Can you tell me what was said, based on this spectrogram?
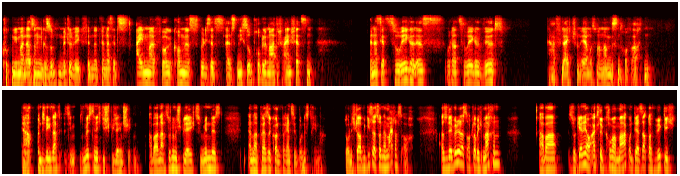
gucken, wie man da so einen gesunden Mittelweg findet. Wenn das jetzt einmal vorgekommen ist, würde ich es jetzt als nicht so problematisch einschätzen. Wenn das jetzt zur Regel ist oder zur Regel wird, ja, vielleicht schon eher muss man mal ein bisschen drauf achten. Ja, und wie gesagt, sie, müssen nicht die Spieler hinschicken. Aber nach so einem Spiel hätte ich zumindest an einer Pressekonferenz den Bundestrainer. So, und ich glaube, Gislason, der macht das auch. Also der würde das auch, glaube ich, machen. Aber so gerne ich auch Axel Krummer mag und der sagt auch wirklich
